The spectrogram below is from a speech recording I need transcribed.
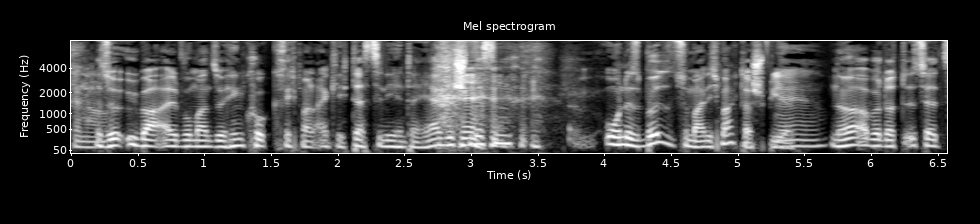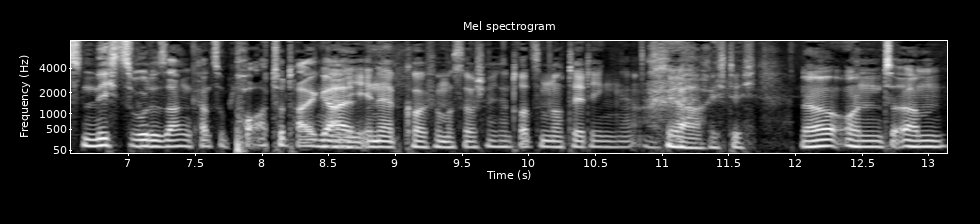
Genau. also überall, wo man so hinguckt, kriegt man eigentlich Destiny hinterhergeschmissen. Ohne es böse zu meinen, ich mag das Spiel. Ja, ja. Ne, aber das ist jetzt nichts, wo du sagen kannst, so, boah, total geil. die In-App-Käufe musst du wahrscheinlich dann trotzdem noch tätigen. Ja. Ja, richtig. Ne, und ähm,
